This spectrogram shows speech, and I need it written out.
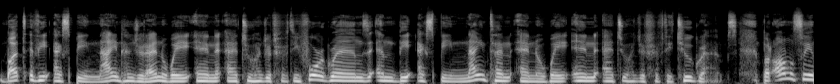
But the XB900N weigh in at 254 grams and the XB910N weigh in at 252 grams. But honestly,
